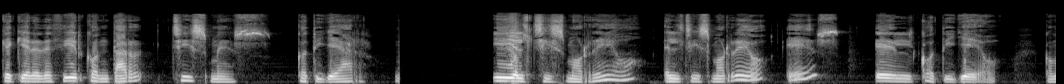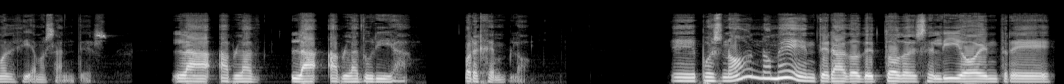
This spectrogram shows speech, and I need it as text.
que quiere decir contar chismes, cotillear. Y el chismorreo, el chismorreo es el cotilleo, como decíamos antes. La, la habladuría, por ejemplo. Eh, pues no, no me he enterado de todo ese lío entre,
